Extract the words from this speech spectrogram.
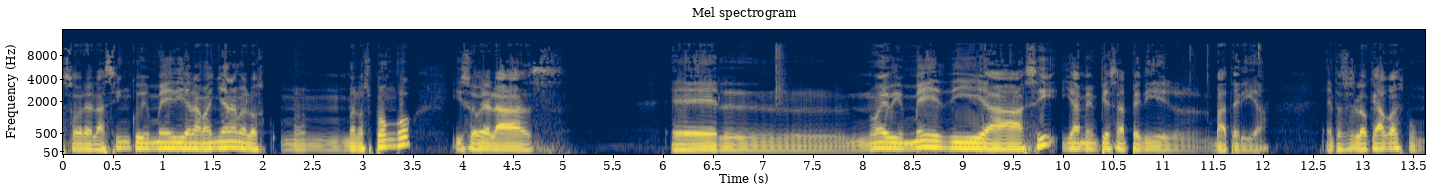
sobre las cinco y media de la mañana me los, me, me los pongo y sobre las, el nueve y media, así, ya me empieza a pedir batería. Entonces lo que hago es, pum,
